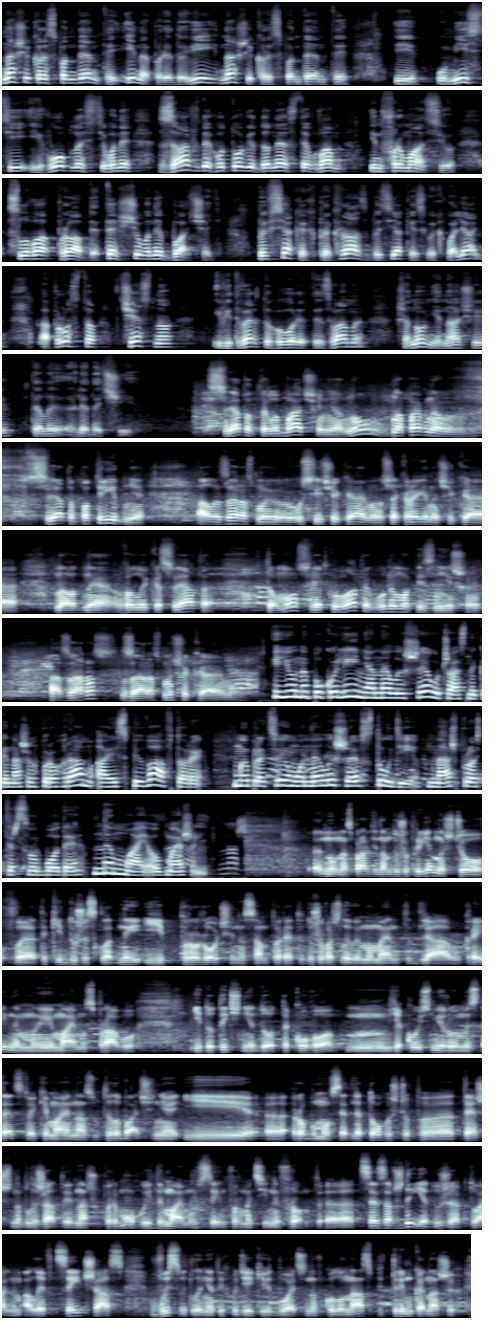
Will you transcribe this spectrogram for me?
Наші кореспонденти і на передовій, наші кореспонденти і у місті, і в області, вони завжди готові донести вам інформацію, слова правди, те, що вони бачать, без всяких прикрас, без якихось вихвалянь, а просто чесно і відверто говорити з вами, шановні наші телеглядачі. Свято телебачення, ну напевно, свято потрібні, але зараз ми усі чекаємо, вся країна чекає на одне велике свято, тому святкувати будемо пізніше. А зараз, зараз ми чекаємо. Юне покоління не лише учасники наших програм, а й співавтори. Ми працюємо не лише в студії. Наш простір свободи не має обмежень. Ну насправді нам дуже приємно, що в такий дуже складний і пророчий насамперед дуже важливий момент для України. Ми маємо справу і дотичні до такого якоюсь мірою мистецтва, яке має назву телебачення, і е, робимо все для того, щоб е, теж наближати нашу перемогу і тримаємо все інформаційний фронт. Е, Це завжди є дуже актуальним, але в цей час висвітлення тих подій, які відбуваються навколо нас, підтримка наших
